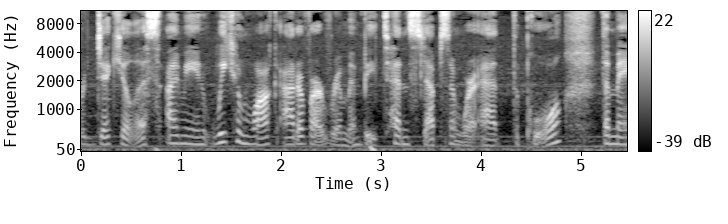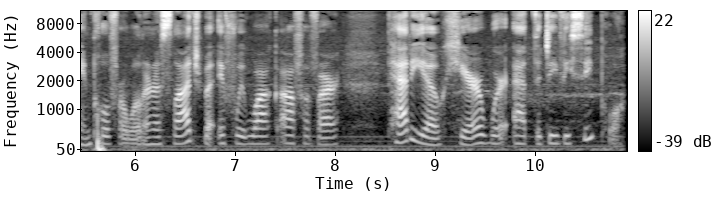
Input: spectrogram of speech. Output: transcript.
ridiculous. I mean, we can walk out of our room and be 10 steps and we're at the pool, the main pool for Wilderness Lodge. But if we walk off of our patio here, we're at the DVC pool.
